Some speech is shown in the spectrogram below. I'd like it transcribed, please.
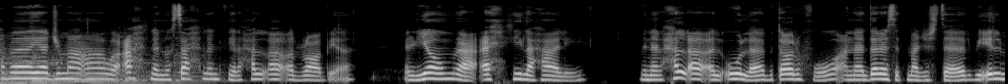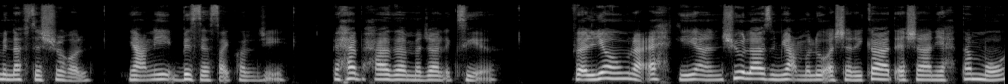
مرحبا يا جماعة وأهلا وسهلا في الحلقة الرابعة. اليوم راح أحكي لحالي. من الحلقة الأولى بتعرفوا أنا درست ماجستير بعلم نفس الشغل يعني business psychology. بحب هذا المجال كثير. فاليوم راح أحكي عن شو لازم يعملوا الشركات عشان يهتموا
